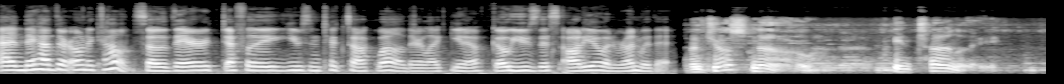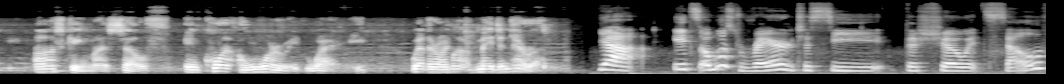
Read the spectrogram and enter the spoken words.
And they have their own account. So they're definitely using TikTok well. They're like, you know, go use this audio and run with it. And just now, internally, asking myself in quite a worried way whether I might have made an error. Yeah, it's almost rare to see the show itself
